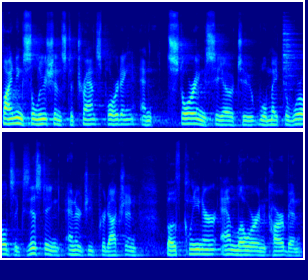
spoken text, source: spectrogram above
Finding solutions to transporting and storing CO2 will make the world's existing energy production both cleaner and lower in carbon.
